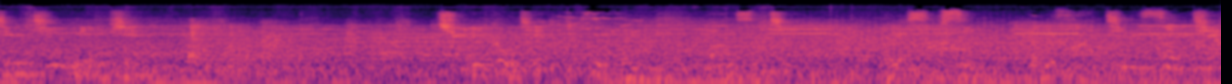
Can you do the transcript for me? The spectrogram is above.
新金名片，取力构建故宫王府井文殊寺文化金三角，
